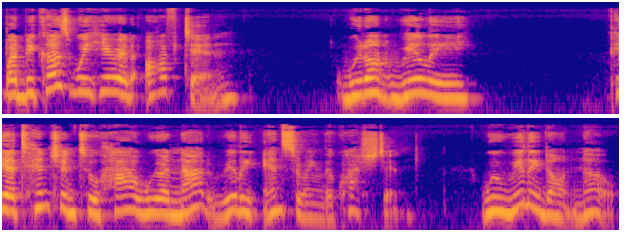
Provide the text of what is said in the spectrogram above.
But because we hear it often, we don't really pay attention to how we are not really answering the question. We really don't know.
